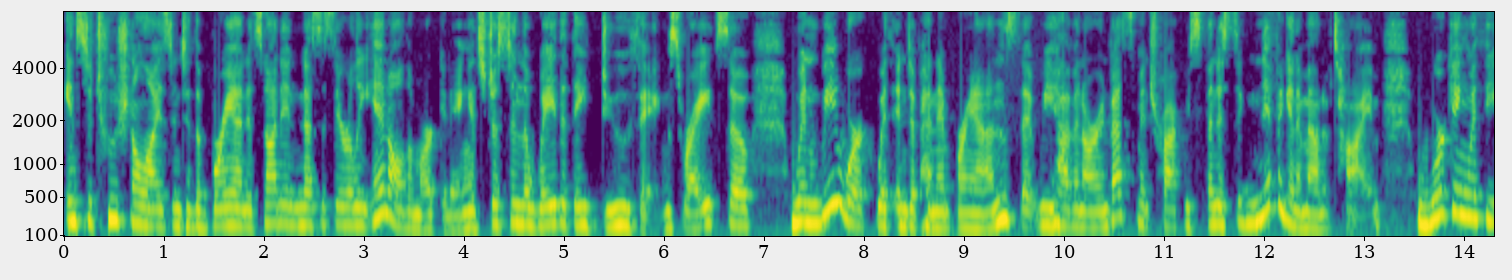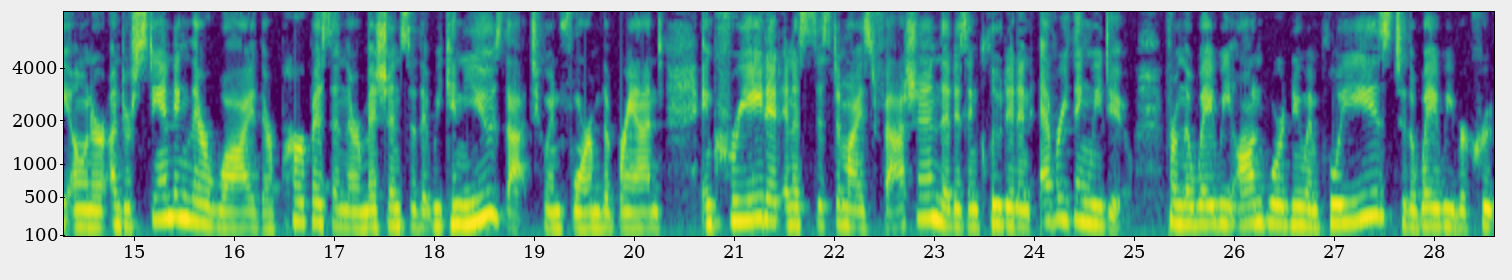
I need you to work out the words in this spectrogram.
institutionalized into the brand. It's not in necessarily in all the marketing. It's just in the way that they do things, right? So when we work with independent brands that we have in our investment track, we spend a significant amount of time working with the owner, understanding their why, their purpose, and their mission so that we can use that to inform the brand and create it in a systemized fashion that is included in everything we do from the way we onboard new employees to the way we recruit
